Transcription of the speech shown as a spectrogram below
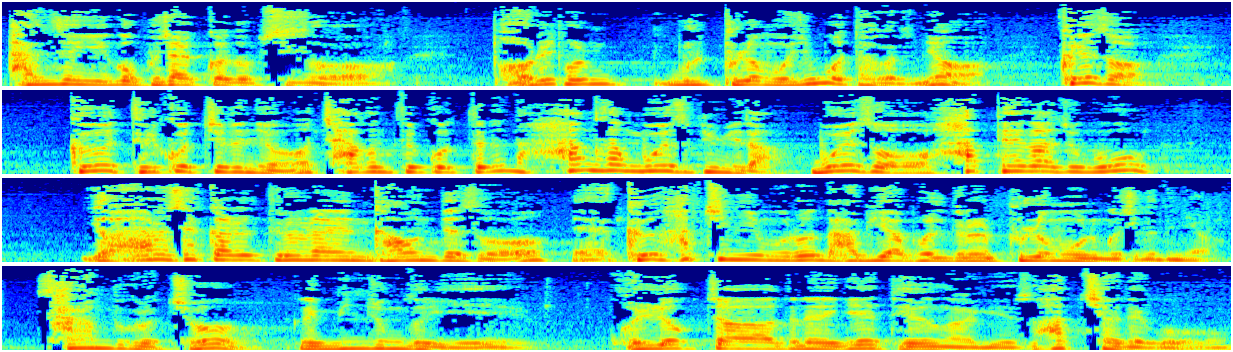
단색이고 보잘것 없어서 벌을 불러 모으지 못하거든요. 그래서 그 들꽃들은요, 작은 들꽃들은 항상 모여서 핍니다. 모여서 합해가지고 여러 색깔을 드러낸 가운데서 예, 그 합친 힘으로 나비와 벌들을 불러 모으는 것이거든요. 사람도 그렇죠. 민중들이 권력자들에게 대응하기 위해서 합쳐야 되고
